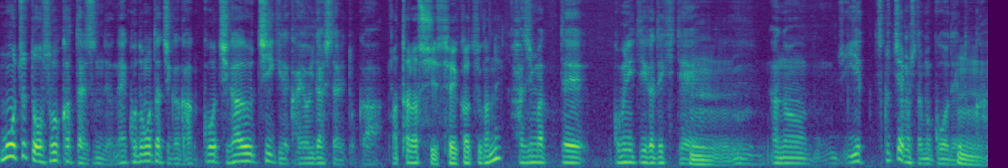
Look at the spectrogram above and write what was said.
もうちょっと遅かったりするんだよね。子供たちが学校違う地域で通い出したりとか、新しい生活がね、始まって、コミュニティができて、あの、家作っちゃいました、向こうでとか。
